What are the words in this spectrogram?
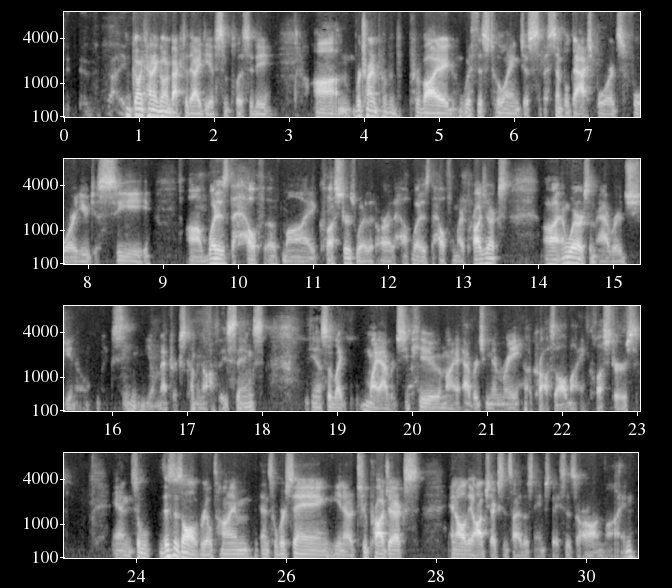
going kind of going back to the idea of simplicity um, we're trying to pro provide with this tooling just simple dashboards for you to see um, what is the health of my clusters, what are the what is the health of my projects, uh, and what are some average, you know, like, you know, metrics coming off these things. You know, so like my average CPU and my average memory across all my clusters. And so this is all real time. And so we're saying, you know, two projects and all the objects inside those namespaces are online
